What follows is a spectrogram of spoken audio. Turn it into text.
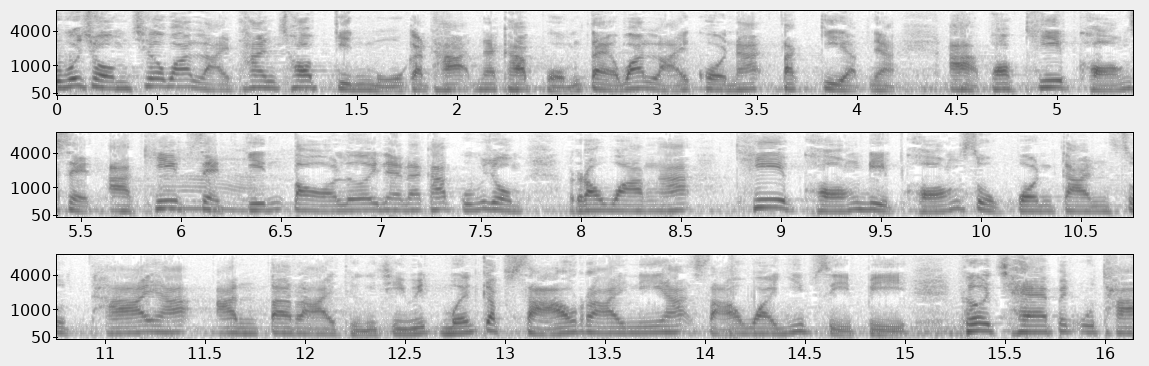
คุณผู้ชมเชื่อว่าหลายท่านชอบกินหมูกระทะนะครับผมแต่ว่าหลายคนนะตะเกียบเนี่ยอะพอคีบของเสร็จอะคีบเสร็จกินต่อเลยเนี่ยนะครับคุณผู้ชมระวังฮะคีบของดิบของสุกปนกันสุดท้ายฮะอันตรายถึงชีวิตเหมือนกับสาวรายนี้ฮะสาววัย 24 ปี เธอแชร์เป็นอุทา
